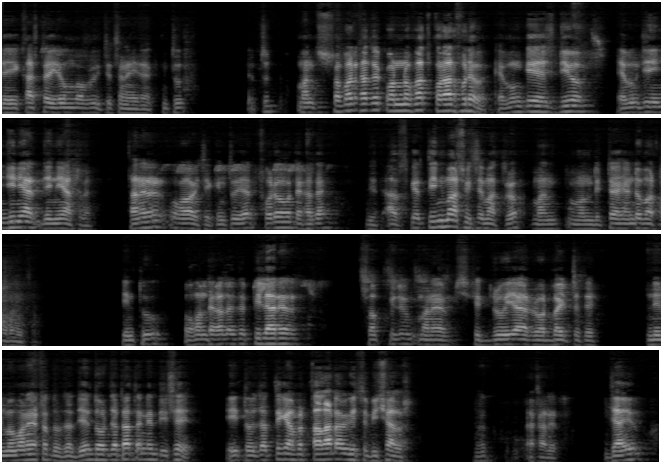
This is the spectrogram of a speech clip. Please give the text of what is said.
যে এই কাজটা এরকম ভাবে হইতেছে না এটা কিন্তু মানে সবার কাছে কর্ণপাত করার পরেও এবং যে এসডিও এবং যে ইঞ্জিনিয়ার যিনি আসলেন তাদের হওয়া হয়েছে। কিন্তু এর পরেও দেখা যায় আজকে তিন মাস হয়েছে মাত্র, মান- মন্দিরটা হ্যান্ড ওভার করা হয়েছে কিন্তু তখন দেখা যায় যে পিলারের সবকিছু মানে ছিদ্র হইয়া রড বাইতেছে নির্মাণের একটা দরজা, যে দরজাটা তেনে দিছে, এই দরজার থেকে আমরা তালাটা হয়ে গেছে বিশাল আকারের। যাই হোক,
